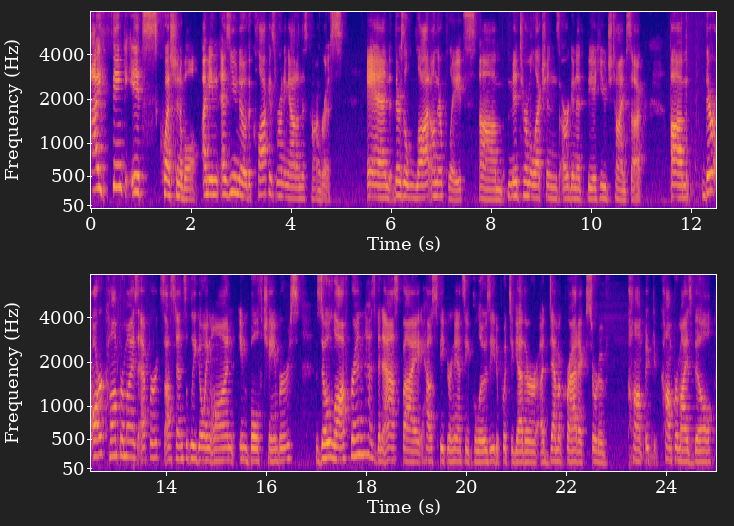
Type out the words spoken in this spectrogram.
I think it's questionable. I mean, as you know, the clock is running out on this Congress, and there's a lot on their plates. Um, midterm elections are going to be a huge time suck. Um, there are compromise efforts ostensibly going on in both chambers. Zoe Lofgren has been asked by House Speaker Nancy Pelosi to put together a Democratic sort of compromise bill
